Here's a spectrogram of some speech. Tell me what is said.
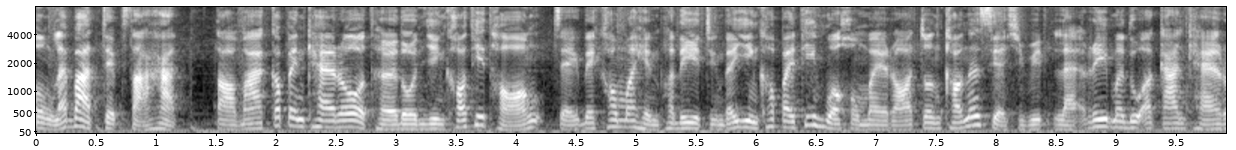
ลงและบาดเจ็บสาหัส ต่อมาก็เป็นแคโรเธอโดนยิงเข้าที่ท้อง เจคได้เข้ามาเห็นพอดีจึงได้ยิงเข้าไปที่หัวของไมรอสจนเขานั้นเสียชีวิต และรีบมาดูอาการแคโร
